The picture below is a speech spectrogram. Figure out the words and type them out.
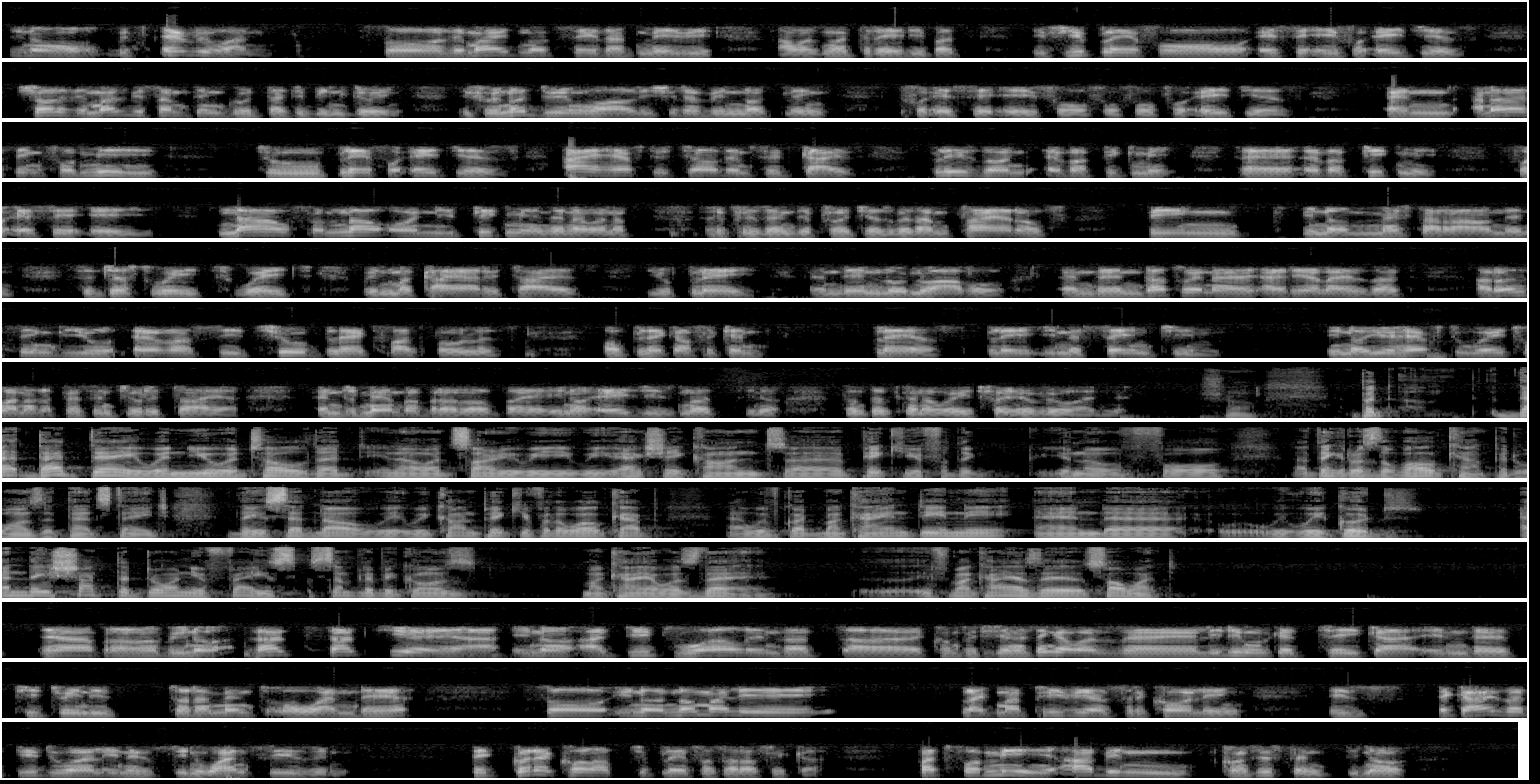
you know, with everyone. So they might not say that maybe I was not ready, but if you play for SAA for eight years, surely there must be something good that you've been doing. If you're not doing well, you should have been not playing for SAA for, for, for, for eight years. And another thing for me to play for eight years, I have to tell them, said guys, please don't ever pick me, uh, ever pick me for SAA. Now, from now on, you pick me, and then I want to represent the Proteas because I'm tired of being, you know, messed around and so just wait, wait. When Makhaya retires, you play and then Lonwabo. And then that's when I, I realized that I don't think you'll ever see two black fast bowlers or black African players play in the same team. You know, you have to wait for another person to retire. And remember, brother, you know, age is not, you know, something's going to wait for everyone. Sure. But um, that that day when you were told that, you know, sorry, we, we actually can't uh, pick you for the you know, for I think it was the World Cup. It was at that stage. They said no, we, we can't pick you for the World Cup. Uh, we've got Makhaya and uh, we, we're good. And they shut the door in your face simply because Makhaya was there. If Makhaya's there, so what? Yeah, brother. You know that that year, uh, you know, I did well in that uh, competition. I think I was uh, leading wicket taker in the T20 tournament or one there. So you know, normally like my previous recalling, is the guys that did well in a, in one season, they got a call up to play for South Africa. But for me, I've been consistent. You know,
